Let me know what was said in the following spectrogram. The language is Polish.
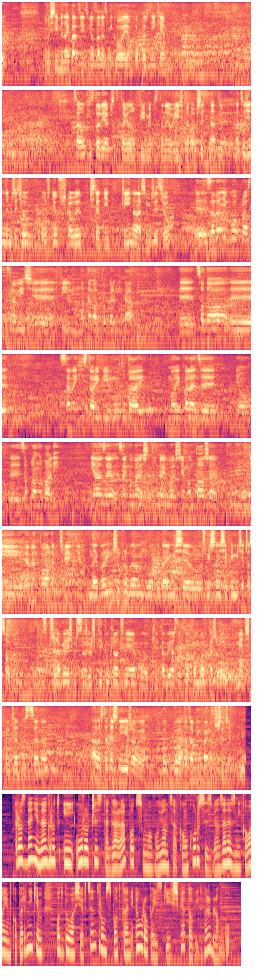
myślimy, najbardziej związane z Mikołajem Kopernikiem. Całą historię przedstawioną w filmie postanowiliśmy oprzeć na, tym, na codziennym życiu uczniów szkoły średniej, czyli na naszym życiu. Y, Zadanie było proste, zrobić y, film na temat Kopernika. Y, Co do samej historii filmu, tutaj moi koledzy ją y, zaplanowali. Ja za- zajmowałem się tylko i wyłącznie montażem i ewentualnym dźwiękiem. Najważniejszym problemem było, wydaje mi się, zmieszczenie się w limicie czasowym. Przerabialiśmy scenariusz kilkukrotnie, było kilka wyjazdów do Fromborka, żeby mieć konkretne sceny, ale ostatecznie nie żałuję, bo było to całkiem fajne przeżycie. Rozdanie nagród i uroczysta gala podsumowująca konkursy związane z Mikołajem Kopernikiem odbyła się w Centrum Spotkań Europejskich Światowit w Elblągu.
